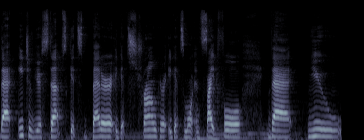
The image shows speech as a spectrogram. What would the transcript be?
that each of your steps gets better it gets stronger it gets more insightful that you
